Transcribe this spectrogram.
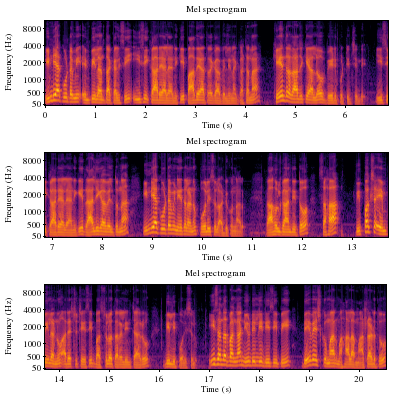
ఇండియా కూటమి ఎంపీలంతా కలిసి ఈసీ కార్యాలయానికి పాదయాత్రగా వెళ్ళిన ఘటన కేంద్ర రాజకీయాల్లో వేడి పుట్టించింది. ఈసీ కార్యాలయానికి ర్యాలీగా వెళ్తున్న ఇండియా కూటమి నేతలను పోలీసులు అడ్డుకున్నారు. రాహుల్ గాంధీతో సహా విపక్ష ఎంపీలను అరెస్టు చేసి బస్సులో తరలించారు ఢిల్లీ పోలీసులు. ఈ సందర్భంగా న్యూఢిల్లీ డీసీపీ దేవేష్ కుమార్ మహాలా మాట్లాడుతూ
